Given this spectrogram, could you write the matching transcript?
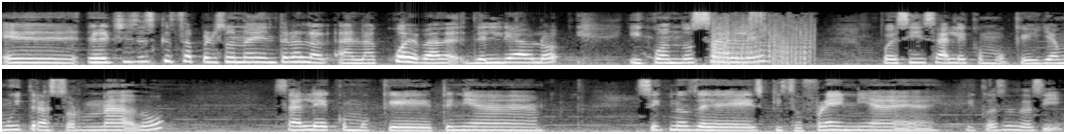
Eh, el chiste es que esta persona entra a la, cueva del diablo y cuando sale, pues sí sale como que ya muy trastornado, sale como que tenía signos de esquizofrenia y cosas así.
